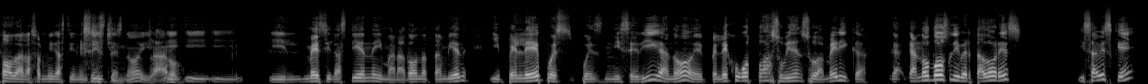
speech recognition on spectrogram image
todas las hormigas tienen chichis, Existen, ¿no? Y, claro. y- y- y- Messi las tiene y Maradona también. Y Pelé, pues, pues ni se diga, ¿no? Eh, Pelé jugó toda su vida en Sudamérica. Ga- Ganó dos Libertadores. ¿Y sabes qué?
